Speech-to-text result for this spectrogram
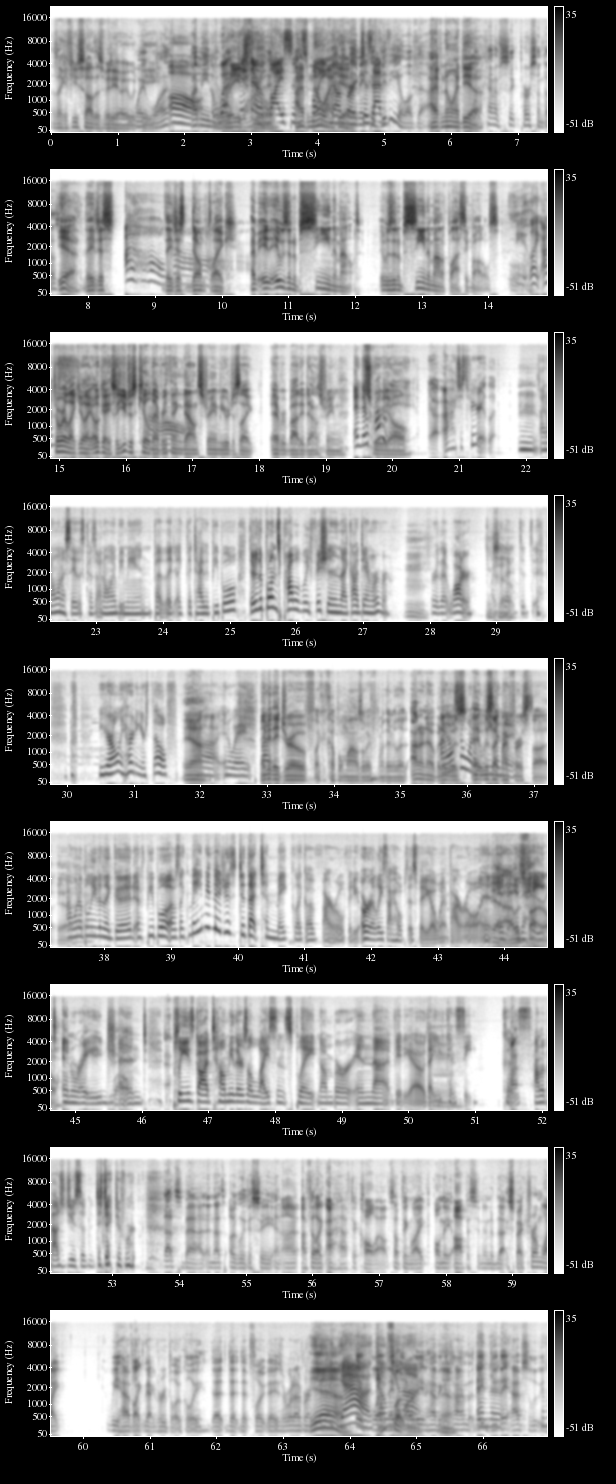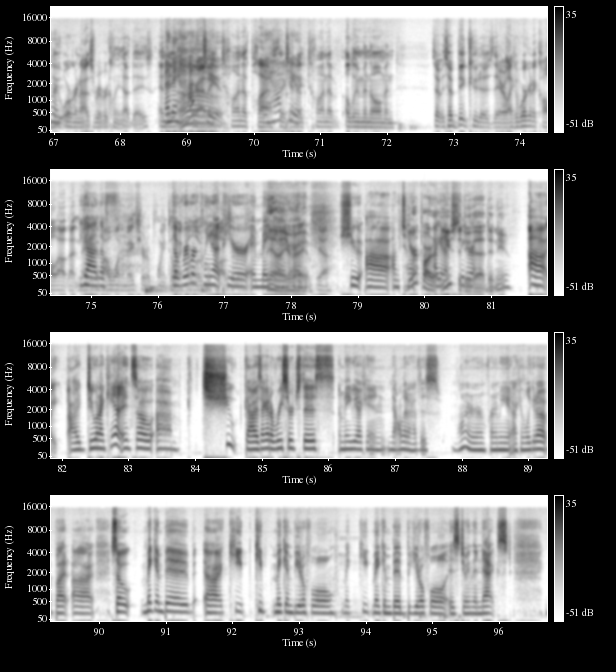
was like, if you saw this video, it would Wait, be. what? Oh, I mean, what, rage get their license I have no plate idea. number. They make Does a that? video of that. I have no idea. What kind of sick person does Yeah, that? they just Oh, they just dumped like I mean, it, it was an obscene amount. It was an obscene amount of plastic bottles. See, like I'm To where like you're like, okay, so you just killed everything downstream. You were just like everybody downstream. and they're screw probably. y'all. I just figured. like, Mm, I don't want to say this because I don't want to be mean, but like, like the type of people, they're the ones probably fishing in that goddamn river or that water. Like, So. that- that- you're only hurting yourself. Yeah. Uh, in a way. Maybe but they drove like a couple miles away from where they were lived. I don't know, but I it was it was like my the- first thought. Yeah. I want to believe in the good of people. I was like, maybe they just did that to make like a viral video, or at least I hope this video went viral and, Yeah, and, it was and hate viral. and rage. and please, God, tell me there's a license plate number in that video that you Mm. can see because I'm about to do some detective work. That's bad and that's ugly to see. And I, I feel like I have to call out something like on the opposite end of that spectrum. Like we have like that group locally that that, that float days or whatever. and Yeah. Yeah, They float, they'll they float. party and have a Yeah. good time, but they And do. the They absolutely do organize river cleanup days, And they have grab to. a ton of have plastic and to. a ton of aluminum, and so so big kudos there. Like if we're gonna call out that negative, Yeah, the I want to make sure to point to the like, river local cleanup positive. here and making. Yeah, you're and right. Yeah. Shoot, uh, I'm. T- You're a part I of. gotta You used to do out- that, didn't you? uh, I do and I can't. And so, um, shoot, guys, I got to research this. And maybe I can now that I have this monitor in front of me. I can look it up. But uh, so making bib, uh, keep keep making beautiful, make keep making bib beautiful is doing the next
